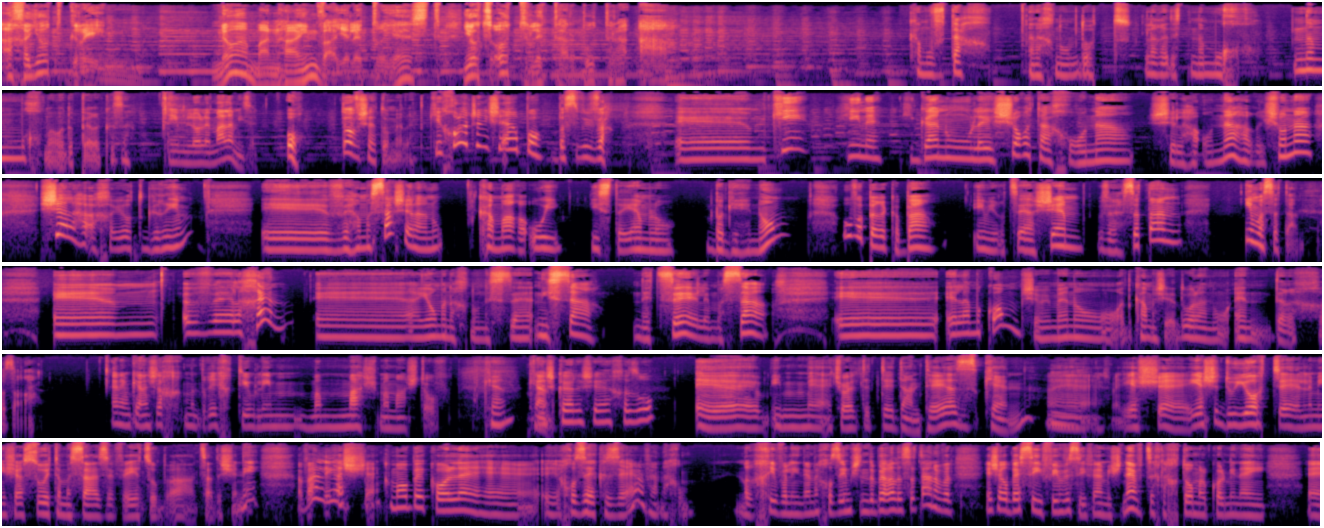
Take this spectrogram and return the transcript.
האחיות גרים. נועה מנהיים ואיילת טריאסט יוצאות לתרבות רעה. כמובטח, אנחנו עומדות לרדת נמוך, נמוך מאוד הפרק הזה. אם לא למעלה מזה. או, טוב שאת אומרת, כי יכול להיות שנשאר פה, בסביבה. אמ, כי הנה, הגענו לישורת האחרונה של העונה הראשונה של האחיות גרים, והמסע שלנו, כמה ראוי, יסתיים לו בגיהנום, ובפרק הבא, אם ירצה השם והשטן, עם השטן. אמ, ולכן, אה, היום אנחנו ניסע, נצא למסע אה, אל המקום שממנו, עד כמה שידוע לנו, אין דרך חזרה. אלא אם כן יש לך מדריך טיולים ממש ממש טוב. כן? כן. יש כאלה שחזרו? אה, אם את שואלת את דנטה, אז כן. Mm. יש, יש עדויות למי שעשו את המסע הזה ויצאו בצד השני, אבל יש, כמו בכל חוזה כזה, ואנחנו נרחיב על עניין החוזים כשנדבר על השטן, אבל יש הרבה סעיפים וסעיפי משנה, וצריך לחתום על כל מיני אה,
